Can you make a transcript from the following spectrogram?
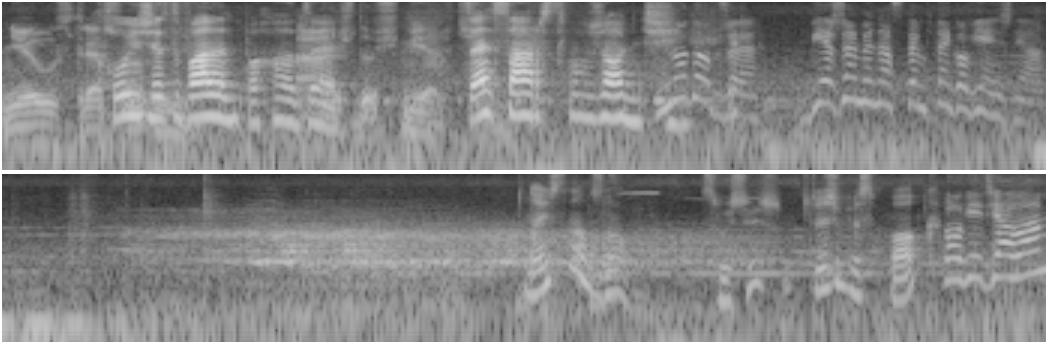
Nieustraszony. Chuj, że z Walen pochodzę. Aż do śmierci. Cesarstwo rządzi. No dobrze, bierzemy następnego więźnia. No i znowu. Znowu. Słyszysz? Czyżby spok? Powiedziałam,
